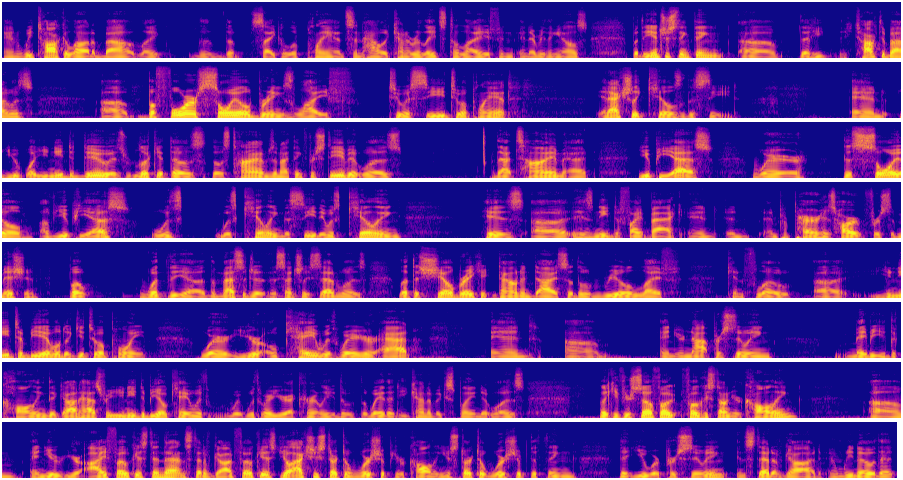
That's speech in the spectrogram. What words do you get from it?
and we talk a lot about like the the cycle of plants and how it kind of relates to life and, and everything else. But the interesting thing uh, that he, he talked about was uh, before soil brings life to a seed to a plant, it actually kills the seed. And you what you need to do is look at those those times. And I think for Steve it was that time at UPS where the soil of UPS was was killing the seed. It was killing his uh, his need to fight back and, and and prepare his heart for submission. But what the uh, the message essentially said was, let the shell break it down and die, so the real life can flow. Uh, you need to be able to get to a point where you're okay with where you're at, and um, and you're not pursuing maybe the calling that God has for you. You need to be okay with with, with where you're at currently. The the way that he kind of explained it was like if you're so fo- focused on your calling um, and you're you're eye focused in that instead of God focused, you'll actually start to worship your calling. You'll start to worship the thing that you were pursuing instead of God. And we know that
